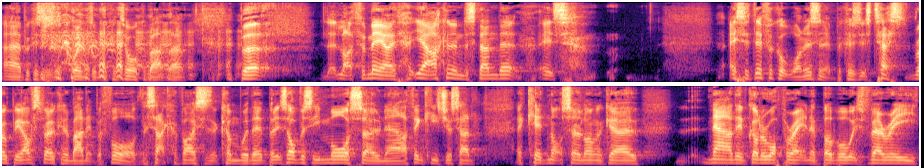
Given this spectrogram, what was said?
uh, because he's at Quins and we can talk about that. But like for me, I, yeah, I can understand it. It's it's a difficult one, isn't it? Because it's test rugby. I've spoken about it before, the sacrifices that come with it, but it's obviously more so now. I think he's just had a kid not so long ago. Now they've got to operate in a bubble. It's very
